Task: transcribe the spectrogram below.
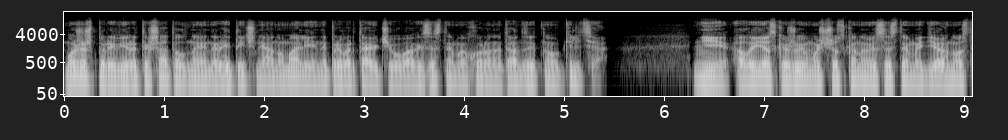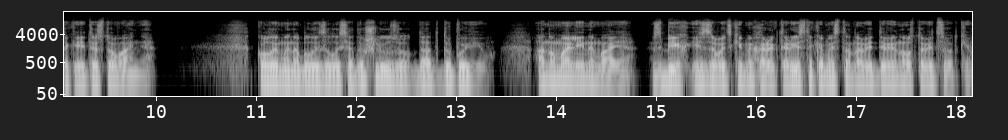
Можеш перевірити шатл на енергетичні аномалії, не привертаючи уваги системи охорони транзитного кільця? Ні, але я скажу йому, що сканую системи діагностики і тестування. Коли ми наблизилися до шлюзу, дат доповів. Аномалій немає. Збіг із заводськими характеристиками становить 90%.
